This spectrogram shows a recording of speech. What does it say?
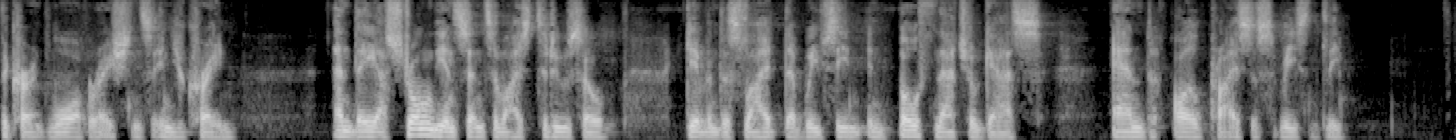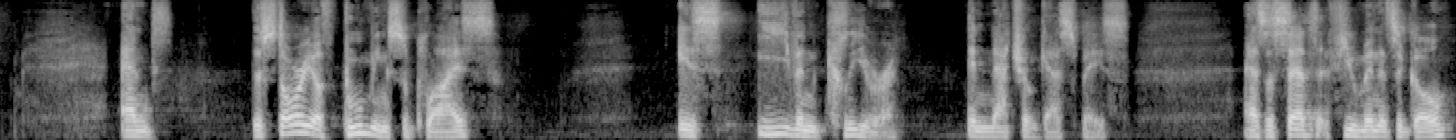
the current war operations in Ukraine. And they are strongly incentivized to do so, given the slide that we've seen in both natural gas and oil prices recently. And the story of booming supplies is even clearer in natural gas space. As I said a few minutes ago,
